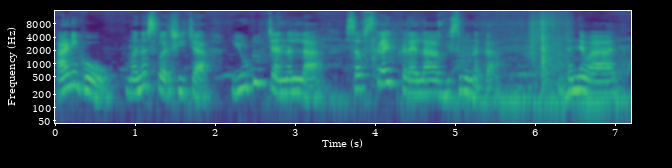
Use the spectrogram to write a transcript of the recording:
आणि हो मनस्पर्शीच्या यूट्यूब चॅनलला सबस्क्राईब करायला विसरू नका. धन्यवाद.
